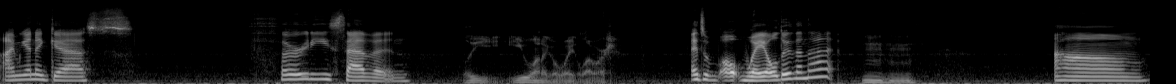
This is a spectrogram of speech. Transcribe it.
I'm gonna guess thirty-seven. Lee, you want to go way lower? It's way older than that. Mm-hmm. Um,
